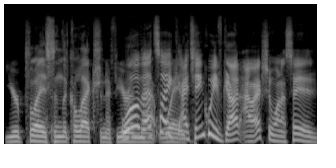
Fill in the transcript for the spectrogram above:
your place in the collection if you're. well, in that that's like I think we've got. I actually want to say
